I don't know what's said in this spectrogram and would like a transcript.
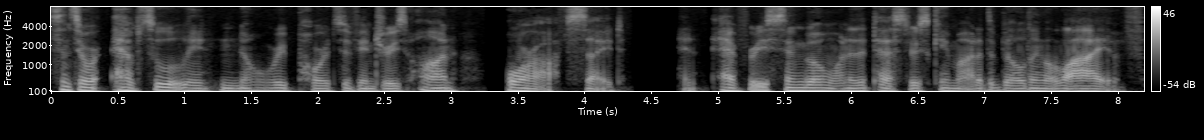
since there were absolutely no reports of injuries on or off site, and every single one of the testers came out of the building alive.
